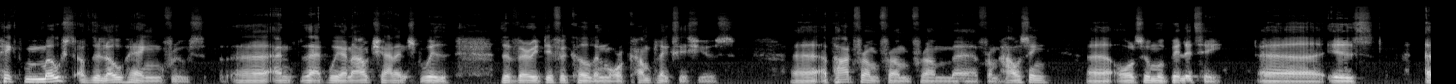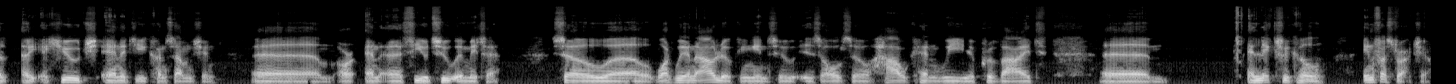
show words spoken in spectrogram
picked most of the low-hanging fruits, uh, and that we are now challenged with the very difficult and more complex issues. Uh, apart from from from uh, from housing, uh, also mobility uh, is a, a, huge energy consumption um, or and a CO2 emitter. So uh, what we are now looking into is also how can we provide um, electrical infrastructure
